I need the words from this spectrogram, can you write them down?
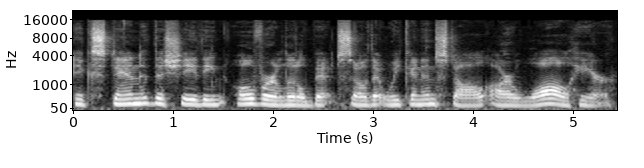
extend the sheathing over a little bit so that we can install our wall here.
